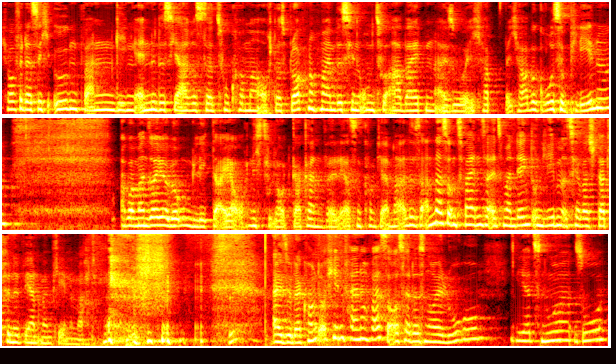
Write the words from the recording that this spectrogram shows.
Ich hoffe, dass ich irgendwann gegen Ende des Jahres dazu komme, auch das Blog noch mal ein bisschen umzuarbeiten. Also ich, hab, ich habe große Pläne. Aber man soll ja über ungelegte Eier auch nicht zu laut gackern, weil erstens kommt ja immer alles anders und zweitens, als man denkt und Leben ist ja, was stattfindet, während man Pläne macht. also da kommt auf jeden Fall noch was, außer das neue Logo. Jetzt nur so.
